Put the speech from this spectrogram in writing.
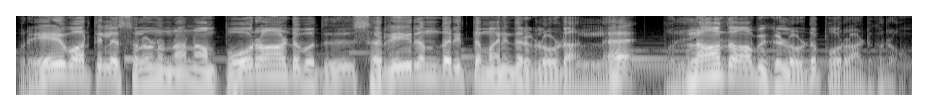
ஒரே வார்த்தையில சொல்லணும்னா நாம் போராடுவது சரீரம் தரித்த மனிதர்களோடு அல்ல பொல்லாத ஆவிகளோடு போராடுகிறோம்.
